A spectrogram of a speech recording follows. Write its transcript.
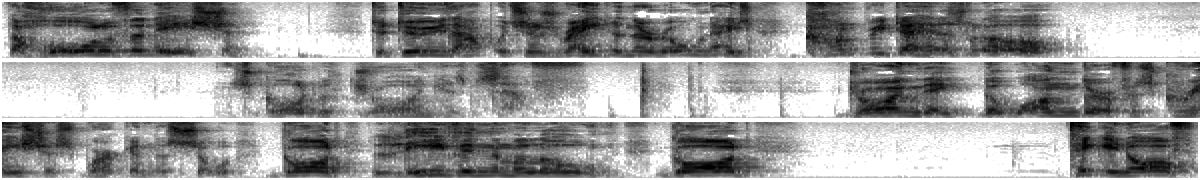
the whole of the nation, to do that which is right in their own eyes, contrary to His law. It's God withdrawing Himself drawing the, the wonder of his gracious work in the soul, God leaving them alone, God taking off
